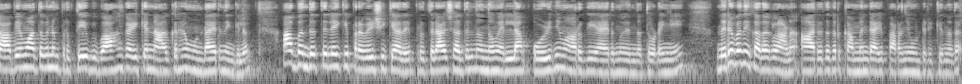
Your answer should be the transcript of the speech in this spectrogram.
കാവ്യമാധവനും പ്രത്യേക വിവാഹം കഴിക്കാൻ ആഗ്രഹമുണ്ടായിരുന്നെങ്കിലും ആ ബന്ധത്തിലേക്ക് പ്രവേശിക്കാതെ പൃഥ്വിരാജ് അതിൽ നിന്നും എല്ലാം ഒഴിഞ്ഞു മാറുകയായിരുന്നു എന്ന് തുടങ്ങി നിരവധി കഥകളാണ് ആരാധകർ കമന്റായി പറഞ്ഞുകൊണ്ടിരിക്കുന്നത്.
